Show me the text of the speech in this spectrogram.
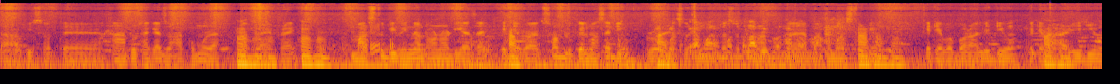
তাৰপিছতে হাঁহটো থাকে জহা কোমোৰা ড্ৰাই ফ্ৰাই মাছটো বিভিন্ন ধৰণৰ দিয়া যায় কেতিয়াবা চব লোকেল মাছে দিওঁ ৰৌ মাছো দিওঁ তাৰপিছত বাহু মাছটো দিওঁ কেতিয়াবা বৰালি দিওঁ কেতিয়াবা হাঁড়ি দিওঁ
